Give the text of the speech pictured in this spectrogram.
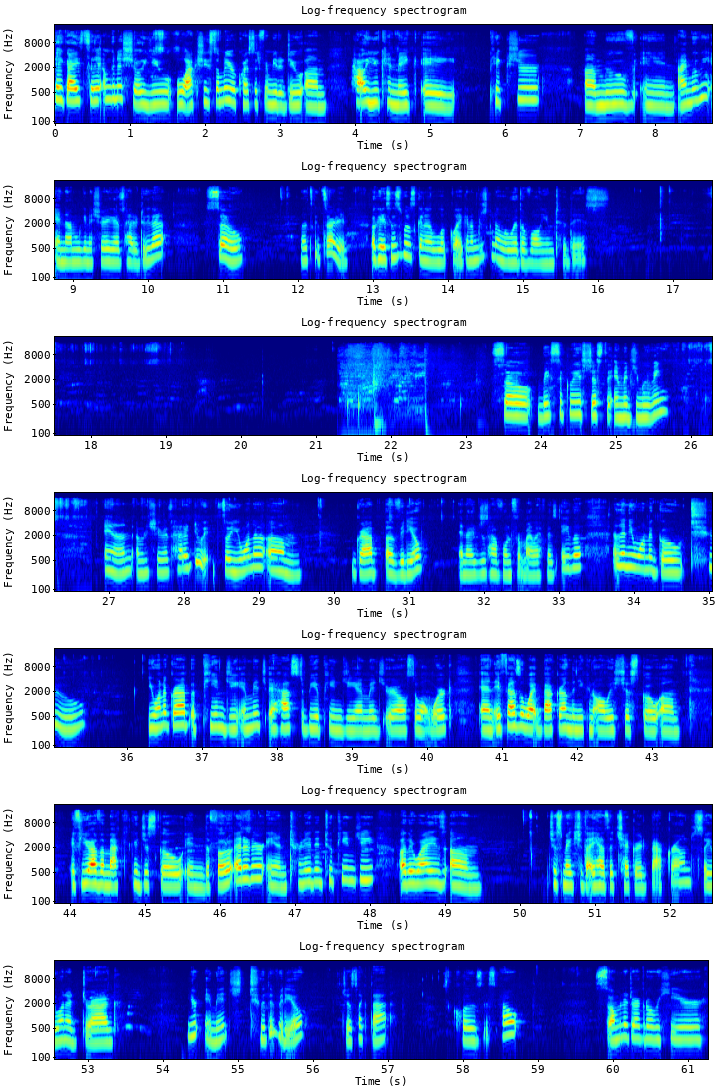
Hey guys, today I'm going to show you, well actually somebody requested for me to do um, how you can make a picture uh, move in iMovie and I'm going to show you guys how to do that. So, let's get started. Okay, so this is what it's going to look like and I'm just going to lower the volume to this. So basically it's just the image moving and I'm going to show you guys how to do it. So you want to um, grab a video and I just have one for my life as Ava. And then you want to go to you want to grab a PNG image. It has to be a PNG image or else it won't work. And if it has a white background then you can always just go um, if you have a Mac you can just go in the photo editor and turn it into PNG otherwise um, just make sure that it has a checkered background. So you want to drag your image to the video just like that. Let's close this out so I'm going to drag it over here.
